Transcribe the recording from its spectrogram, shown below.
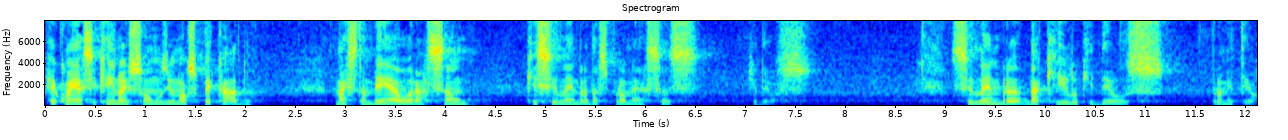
reconhece quem nós somos e o nosso pecado, mas também é a oração que se lembra das promessas de Deus. Se lembra daquilo que Deus prometeu.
